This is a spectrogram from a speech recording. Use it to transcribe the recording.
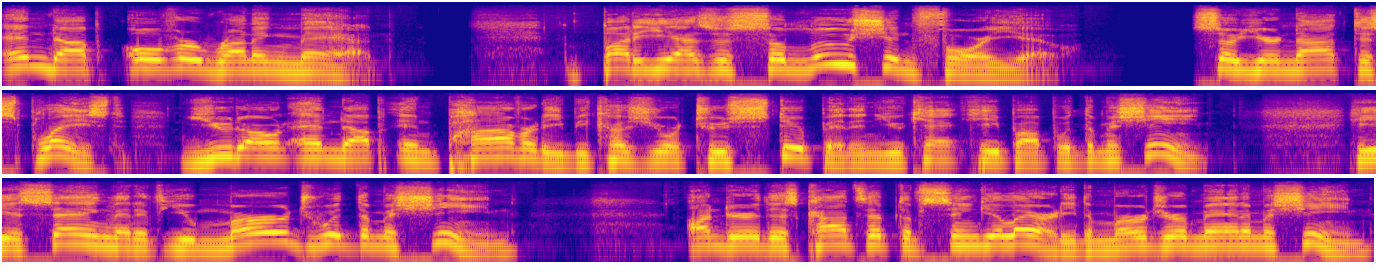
end up overrunning man. But he has a solution for you. So you're not displaced. You don't end up in poverty because you're too stupid and you can't keep up with the machine. He is saying that if you merge with the machine under this concept of singularity, the merger of man and machine,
